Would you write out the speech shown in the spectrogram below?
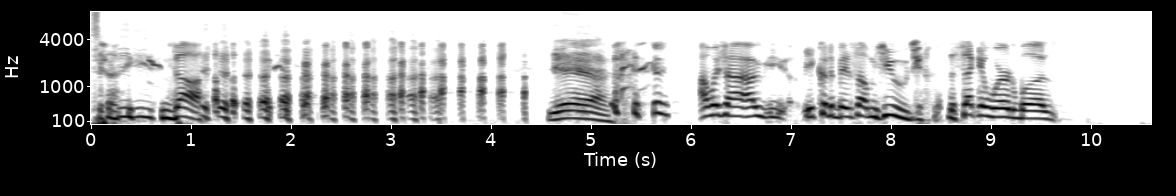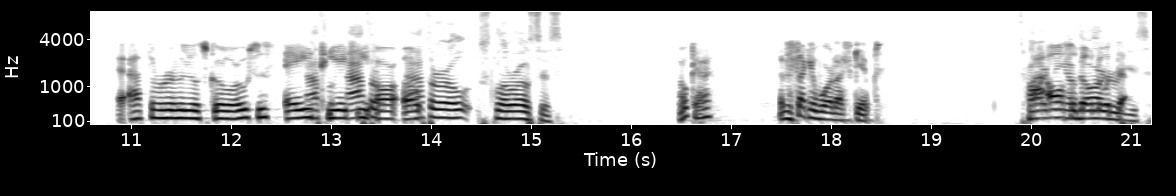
the Yeah. I wish I it could have been something huge. The second word was atherosclerosis. A T H E R O. Atherosclerosis. Okay. That's the second word I skipped. Hardening of the arteries.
